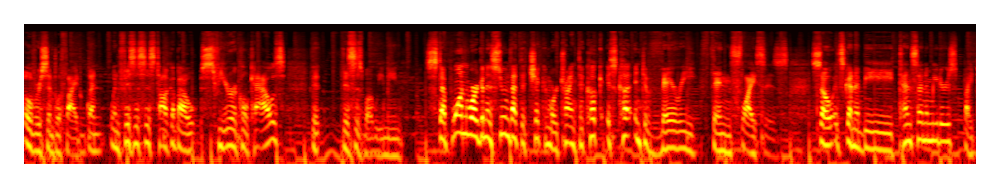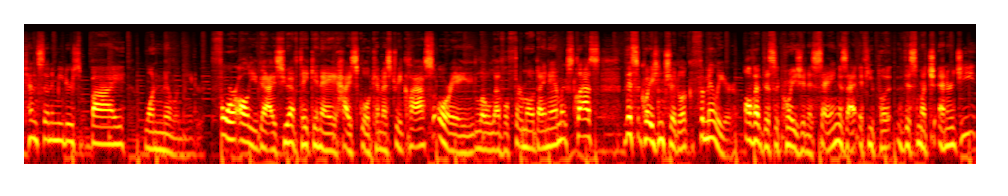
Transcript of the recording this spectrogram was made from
oversimplified. When when physicists talk about spherical cows, that this is what we mean. Step one, we're to assume that the chicken we're trying to cook is cut into very thin slices. So it's to be 10 centimeters by 10 centimeters by 1 millimeter for all you guys who have taken a high school chemistry class or a low level thermodynamics class, this equation should look familiar. All that this equation is saying is that if you put this much energy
